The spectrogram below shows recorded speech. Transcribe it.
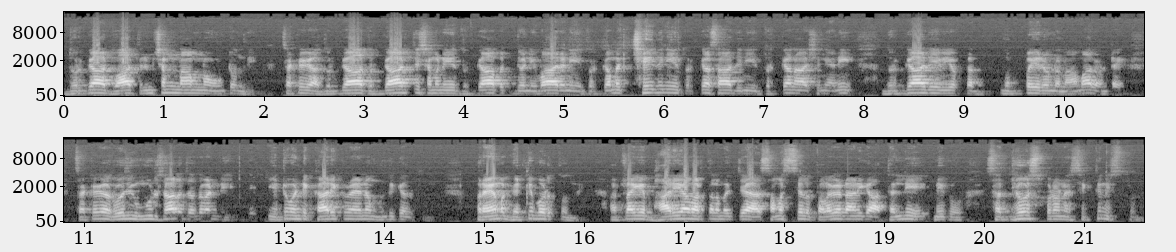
దుర్గా ద్వాత్రింశం నామనం ఉంటుంది. చక్కగా దుర్గా దుర్గార్తి శమని దుర్గాపద్య నివారిణి దుర్గమచ్ఛేదిని దుర్గసాధిని దుర్గనాశిని అని దుర్గాదేవి యొక్క ముప్పై రెండు నామాలు ఉంటాయి చక్కగా రోజుకి మూడు సార్లు చదవండి. ఎటువంటి కార్యక్రమమైనా ముందుకెళ్తుంది. ప్రేమ గట్టిపడుతుంది. అట్లాగే భార్యాభర్తల మధ్య సమస్యలు తొలగడానికి ఆ తల్లి మీకు సద్యోస్ఫురణ శక్తినిస్తుంది.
